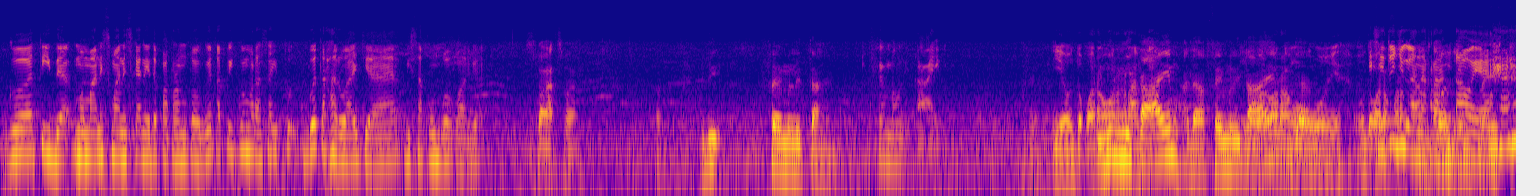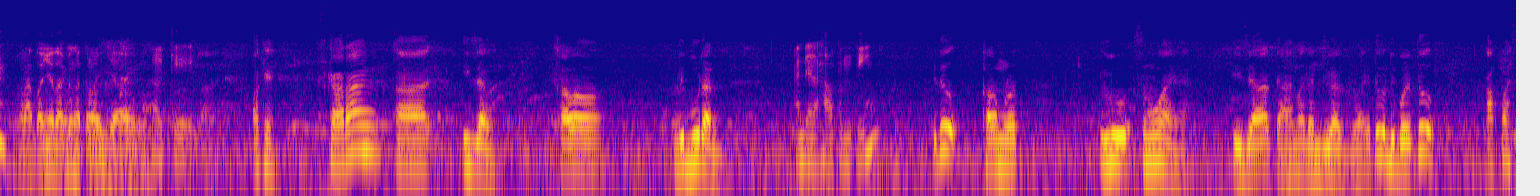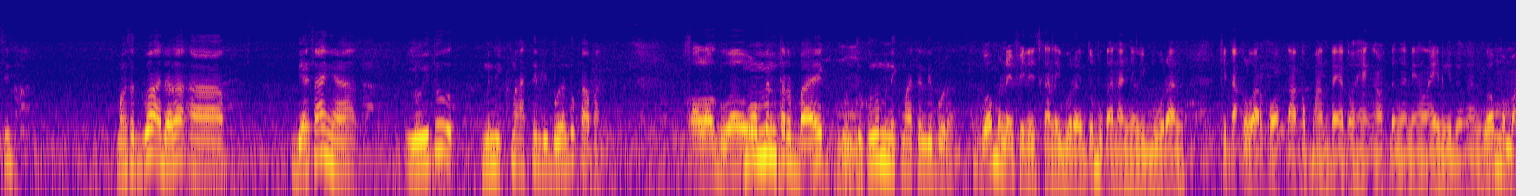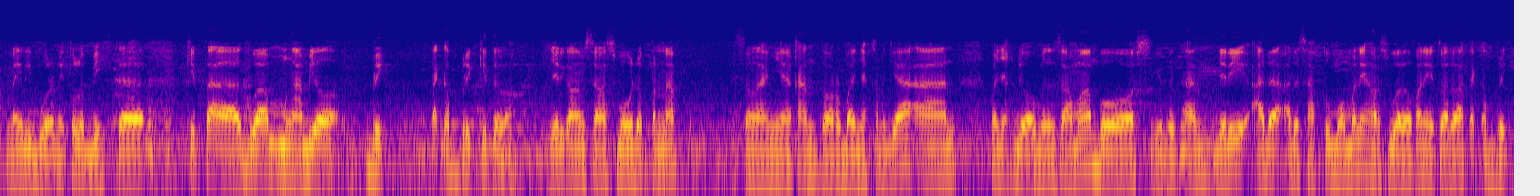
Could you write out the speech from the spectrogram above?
gue tidak memanis-maniskan di depan orang tua gue tapi gue merasa itu gue terharu aja bisa kumpul keluarga Sepakat, sepakat. jadi family time family time Iya untuk orang-orang rantau. time ada family Iya, time orang dan oh, ya. Untuk Di situ orang-orang juga anak rantau ya. Rantaunya tapi nggak terlalu jauh. oke oke sekarang eh, Izal kalau liburan? Adalah hal penting. Itu kalau menurut lu semua ya Izal, Tiana dan juga gua itu liburan itu apa sih? Maksud gua adalah eh, biasanya lu itu menikmati liburan itu kapan Kalau gua momen terbaik Hmm. untuk lu menikmati liburan? Gue mendefinisikan liburan itu bukan hanya liburan kita keluar kota ke pantai atau hangout dengan yang lain gitu kan. Gue memaknai liburan itu lebih ke kita gue mengambil break take a break gitu loh. Jadi kalau misalnya semua udah penat istilahnya kantor banyak kerjaan banyak diomelin sama bos gitu kan. Jadi ada ada satu momen yang harus gue lakukan yaitu adalah take a break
